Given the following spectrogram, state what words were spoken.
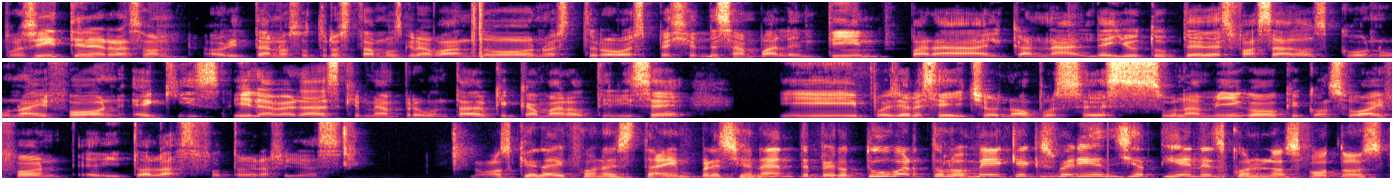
Pues sí, tiene razón. Ahorita nosotros estamos grabando nuestro especial de San Valentín para el canal de YouTube de Desfasados con un iPhone X y la verdad es que me han preguntado qué cámara utilicé y pues yo les he dicho, no, pues es un amigo que con su iPhone editó las fotografías. No, es que el iPhone está impresionante, pero tú, Bartolomé, ¿qué experiencia tienes con las fotos?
